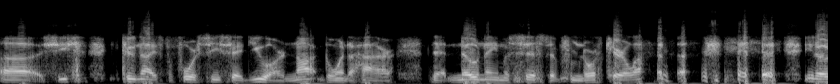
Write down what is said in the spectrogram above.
uh, she two nights before she said, "You are not going to hire that no-name assistant from North Carolina." you know,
